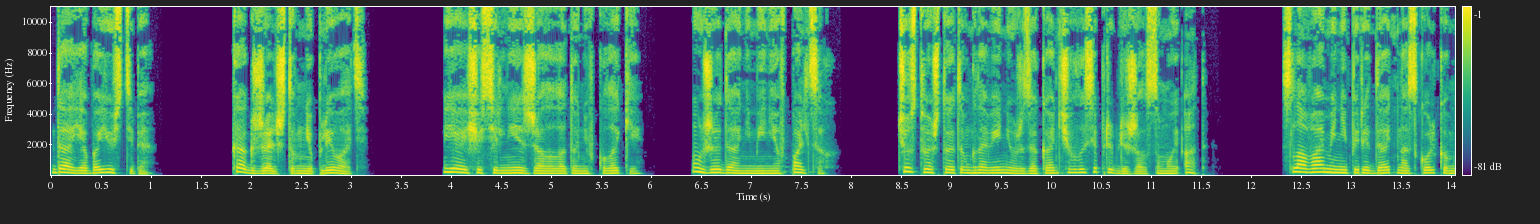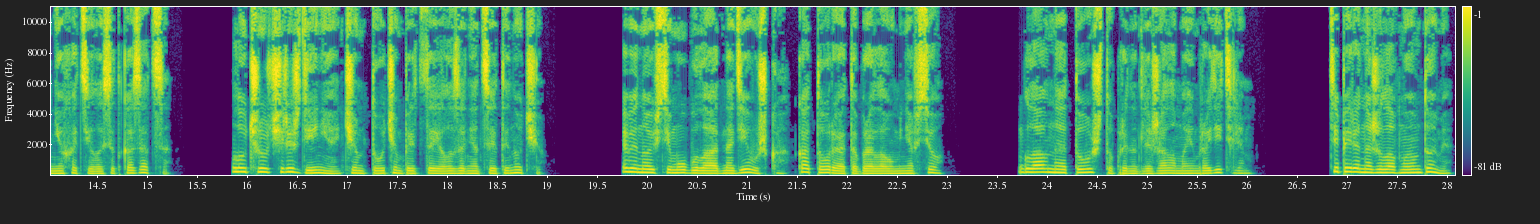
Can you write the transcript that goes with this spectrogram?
Да, я боюсь тебя. Как жаль, что мне плевать. Я еще сильнее сжала ладони в кулаки. Уже до онемения в пальцах. Чувствуя, что это мгновение уже заканчивалось и приближался мой ад. Словами не передать, насколько мне хотелось отказаться. Лучше учреждение, чем то, чем предстояло заняться этой ночью. Виной всему была одна девушка, которая отобрала у меня все. Главное то, что принадлежало моим родителям. Теперь она жила в моем доме,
